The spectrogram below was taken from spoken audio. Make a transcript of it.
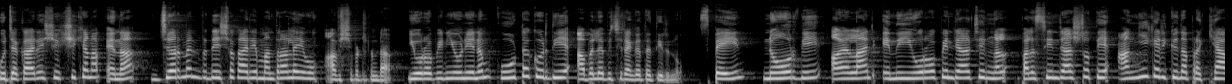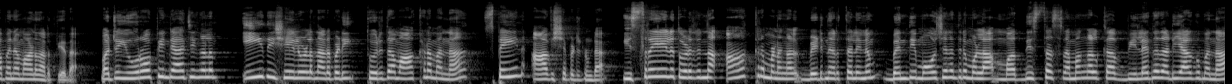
കുറ്റക്കാരെ ശിക്ഷിക്കണം എന്ന് ജർമ്മൻ വിദേശകാര്യ മന്ത്രാലയവും ആവശ്യപ്പെട്ടിട്ടുണ്ട്. യൂറോപ്യൻ യൂണിയനും കൂട്ടക്കുരുതിയെ അപലപിച്ച് രംഗത്തെത്തിയിരുന്നു. സ്പെയിൻ നോർവേ അയർലാൻഡ് എന്നീ യൂറോപ്യൻ രാജ്യങ്ങൾ പലസ്തീൻ രാഷ്ട്രത്തെ അംഗീകരിക്കുന്ന പ്രഖ്യാപനമാണ് നടത്തിയത്. മറ്റു യൂറോപ്യൻ രാജ്യങ്ങളും ഈ ദിശയിലുള്ള നടപടി ത്വരിതമാക്കണമെന്ന് സ്പെയിൻ ആവശ്യപ്പെട്ടിട്ടുണ്ട്. ഇസ്രയേൽ തുടരുന്ന ആക്രമണങ്ങൾ വെടിനിർത്തലിനും ബന്ദിമോചനത്തിനുമുള്ള മധ്യസ്ഥ ശ്രമങ്ങൾക്ക് വിലങ്ങുതടിയാകുമെന്ന്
